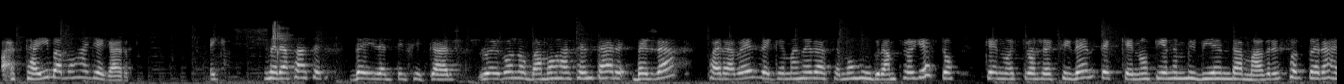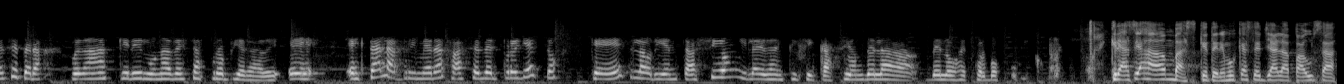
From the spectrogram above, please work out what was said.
hasta ahí vamos a llegar. Primera fase de identificar, luego nos vamos a sentar, ¿verdad? Para ver de qué manera hacemos un gran proyecto que nuestros residentes que no tienen vivienda, madres solteras, etcétera, puedan adquirir una de estas propiedades. Eh, está la primera fase del proyecto, que es la orientación y la identificación de, la, de los estorbos públicos. Gracias a ambas, que tenemos que hacer ya la pausa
